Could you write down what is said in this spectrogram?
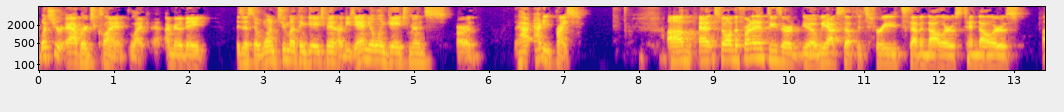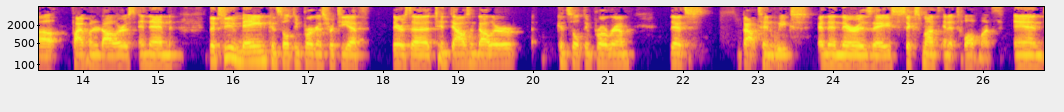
what's your average client like? I mean, are they is this a one two month engagement? Are these annual engagements? Or how, how do you price? Um, and so on the front end, these are you know we have stuff that's free, seven dollars, ten dollars, uh, five hundred dollars, and then the two main consulting programs for TF. There's a ten thousand dollar consulting program that's about ten weeks, and then there is a six month and a twelve month, and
